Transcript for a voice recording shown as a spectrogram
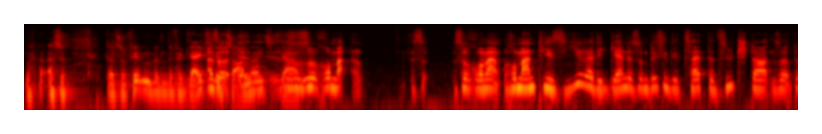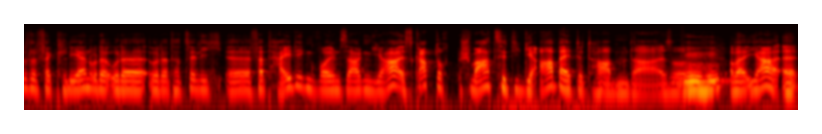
Also, dazu fehlt mir ein bisschen der Vergleich also, zu anderen äh, so, Sklaven. so, Roma so, Roma Romantisierer, die gerne so ein bisschen die Zeit der Südstaaten so ein bisschen verklären oder, oder, oder tatsächlich äh, verteidigen wollen, sagen, ja, es gab doch Schwarze, die gearbeitet haben da. Also, Mhm. aber ja, äh,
